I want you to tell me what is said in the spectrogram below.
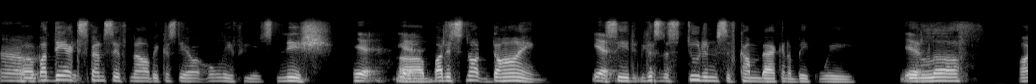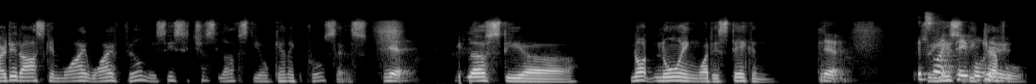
Uh, Um, but they're expensive now because they are only a few. It's niche, yeah, yeah, uh, but it's not dying. yeah, You see, because the students have come back in a big way. They yeah, love. I did ask him why why film. He says he just loves the organic process. yeah, He loves the uh, not knowing what is taken. yeah. It's so like has to be people who.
